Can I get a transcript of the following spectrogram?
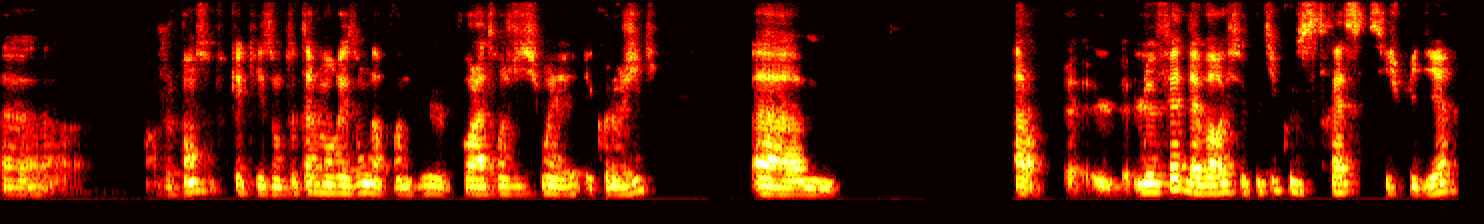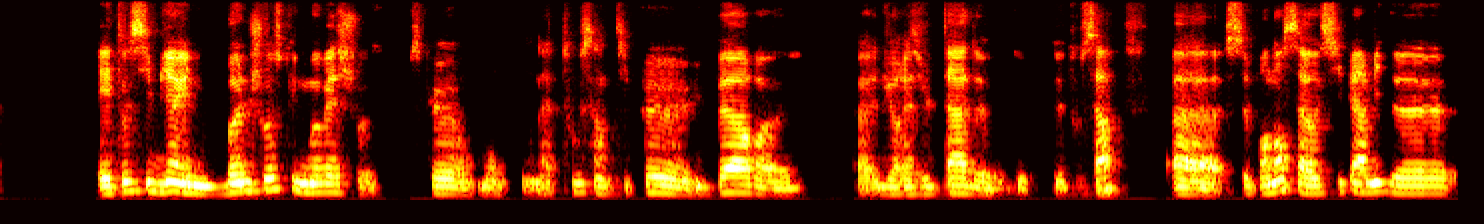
Je pense en tout cas qu'ils ont totalement raison d'un point de vue pour la transition écologique. Alors, le fait d'avoir eu ce petit coup de stress, si je puis dire, est aussi bien une bonne chose qu'une mauvaise chose. Parce que bon, on a tous un petit peu eu peur euh, euh, du résultat de, tout ça. Euh, cependant, ça a aussi permis de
